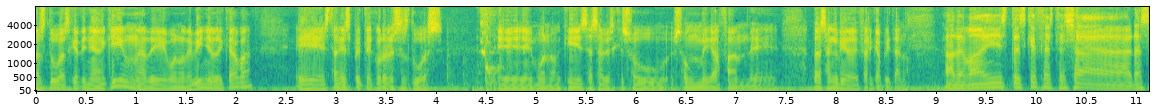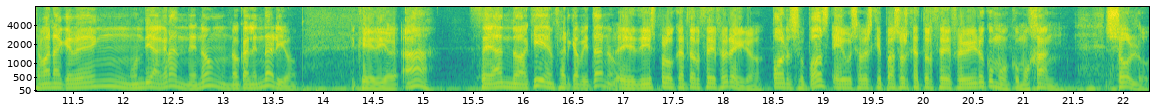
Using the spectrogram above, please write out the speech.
As dúas que teñan aquí, unha de, bueno, de viño de cava, eh, están espectaculares as dúas. Eh, bueno, aquí xa sabes que sou son mega fan de da sangría de Fer Capitano. Ademais, tes que festexar a semana que ven un día grande, non? No calendario. Que ah, ceando aquí en Fer Capitano. Eh, dis polo 14 de febreiro? Por suposto. Eu sabes que paso os 14 de febreiro como como Han, solo.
